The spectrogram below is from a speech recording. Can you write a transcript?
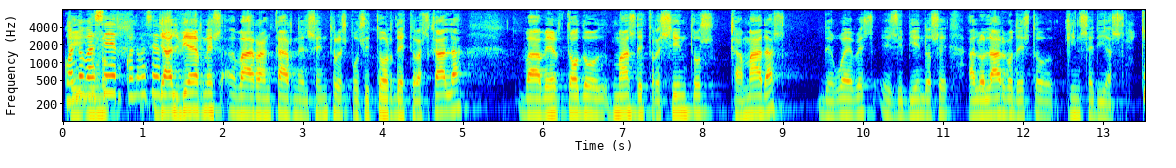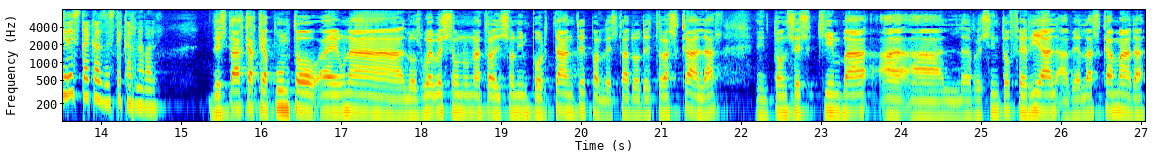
¿Cuándo va a ser? ¿Cuándo va a ser? Ya el viernes va a arrancar en el centro expositor de Tlaxcala. Va a haber todo, más de 300 camadas de jueves exhibiéndose a lo largo de estos 15 días. ¿Qué destacas de este carnaval? Destaca que apunto una, los jueves son una tradición importante para el estado de Tlaxcala, entonces quien va al recinto ferial a ver las camadas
